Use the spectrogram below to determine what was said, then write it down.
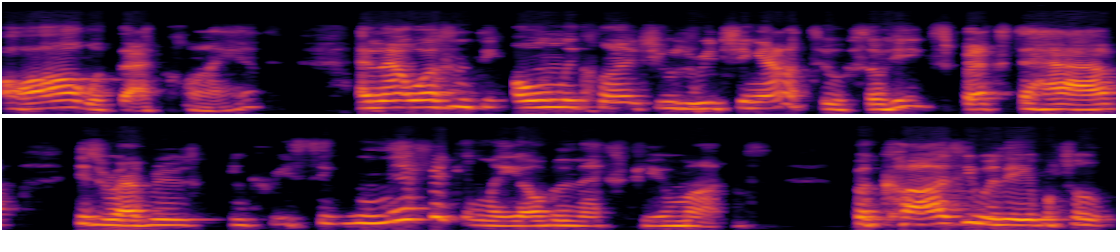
all with that client. And that wasn't the only client she was reaching out to. So he expects to have his revenues increase significantly over the next few months because he was able to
